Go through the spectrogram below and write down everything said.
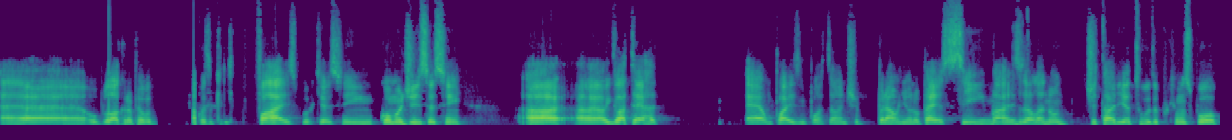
é, o bloco europeu uma coisa que ele faz, porque assim, como eu disse, assim, a, a Inglaterra é um país importante para a União Europeia, sim, mas ela não ditaria tudo, porque vamos supor,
